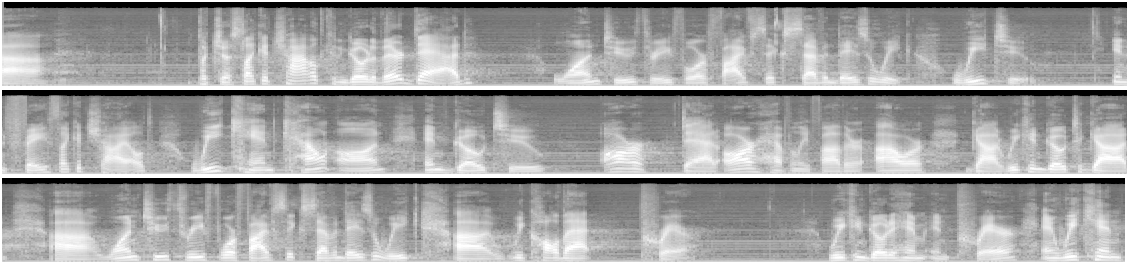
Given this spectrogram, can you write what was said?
Uh, but just like a child can go to their dad one, two, three, four, five, six, seven days a week, we too, in faith like a child, we can count on and go to our Dad, our Heavenly Father, our God. We can go to God uh, one, two, three, four, five, six, seven days a week. Uh, we call that prayer. We can go to Him in prayer, and we can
